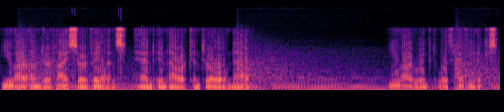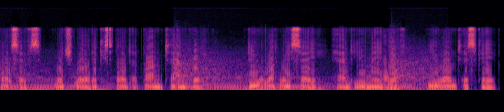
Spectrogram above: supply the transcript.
You are under high surveillance and in our control now. You are rigged with heavy explosives, which will explode upon tampering. Do what we say, and you may live. You won't escape.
